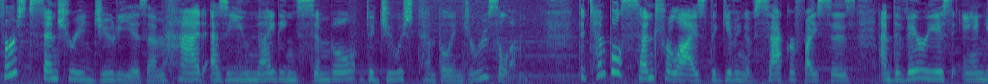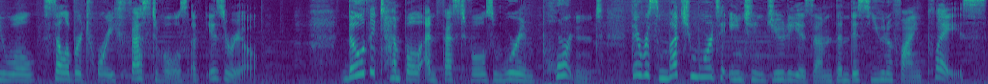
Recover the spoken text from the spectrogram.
First century Judaism had as a uniting symbol the Jewish temple in Jerusalem. The temple centralized the giving of sacrifices and the various annual celebratory festivals of Israel. Though the temple and festivals were important, there was much more to ancient Judaism than this unifying place.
